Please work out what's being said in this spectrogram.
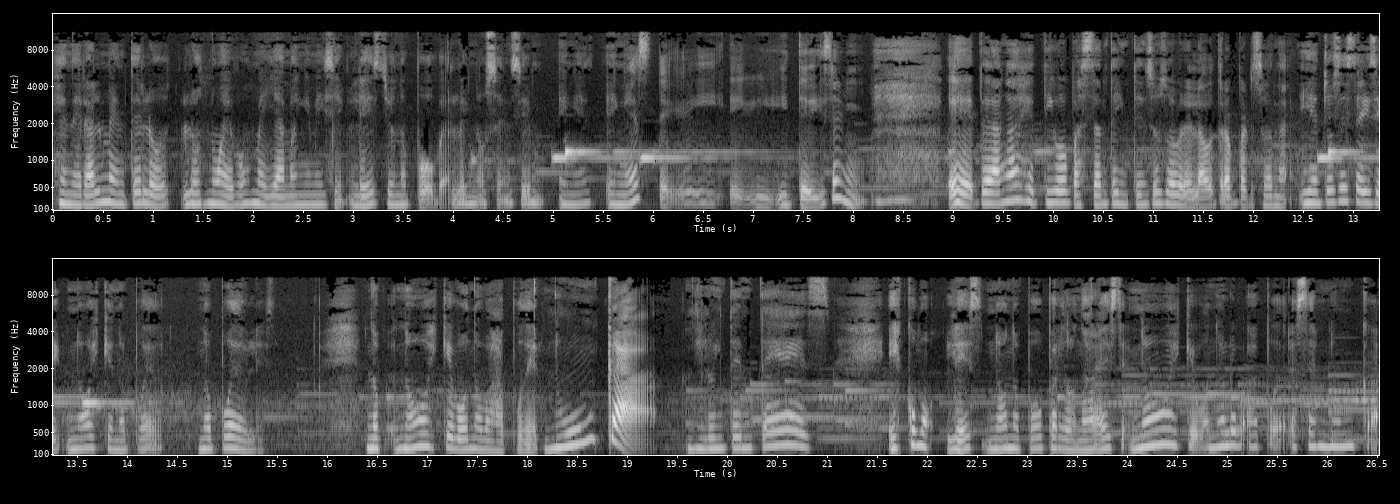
Generalmente los, los nuevos me llaman y me dicen, Les, yo no puedo ver la inocencia en, en, este. Y te dicen, eh, te dan adjetivos bastante intensos sobre la otra persona. Y entonces te dicen, no, es que no puedo, no puedo, Les. No, no, es que vos no vas a poder. Nunca, ni lo intentes. Es como, Les, no, no puedo perdonar a este. No, es que vos no lo vas a poder hacer nunca.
